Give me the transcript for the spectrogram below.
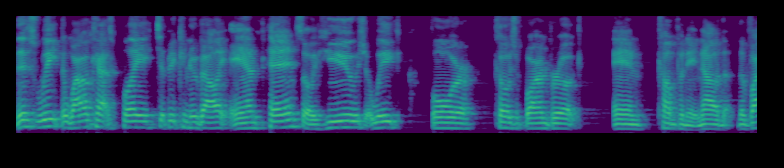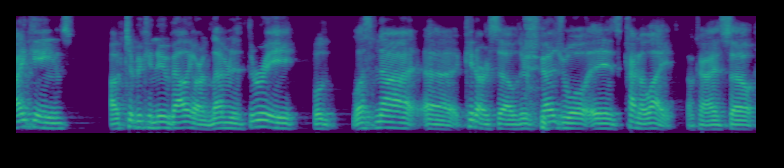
This week, the Wildcats play Tippecanoe Valley and Penn, so a huge week for Coach Barnbrook and company. Now, the, the Vikings of Tippecanoe Valley are 11 and 3, but let's not uh, kid ourselves. Their schedule is kind of light. Okay, so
